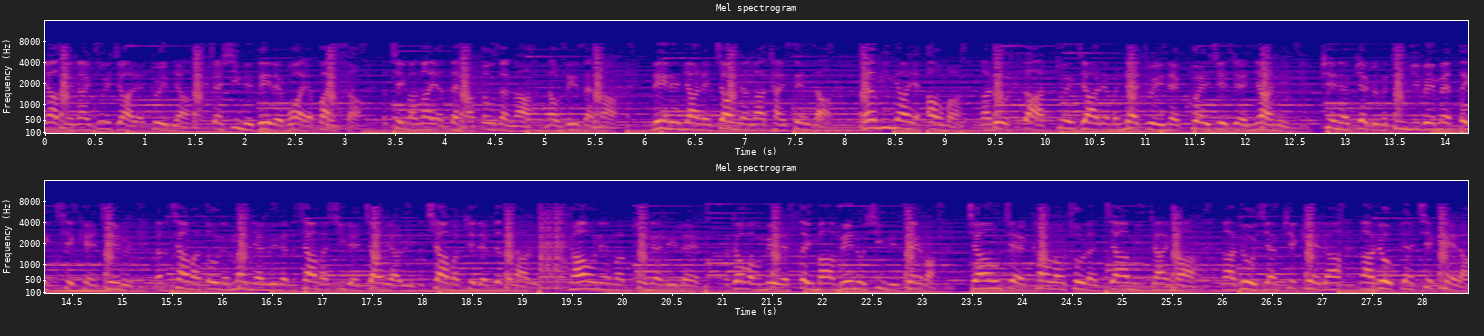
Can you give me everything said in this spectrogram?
ညသင်တိုင်းတွေ့ကြတယ်တွေ့များကြံရှိနေသေးတယ်ဘဝရဲ့ပိုက်စာတစ်ချိန်မှာငါရဲ့အသက်ဟာ35နောက်45နေနေညနဲ့ကြောင်ညာငါထိုင်စင်းစား လမ်းမီးများရဲ့အောက်မှာငါတို့စတွေ့ကြတယ်မနဲ့တွေ့နဲ့ခွဲရစ်တဲ့ညနေဖြစ်နေပြက်တွေမတူညီပေမဲ့သိချစ်ခဲ့ခြင်းတွေတခြားမှာသုံးတဲ့မှတ်ဉာဏ်တွေနဲ့တခြားမှာရှိတဲ့ကြောင်ရာတွေတခြားမှာဖြစ်တဲ့ပြဿနာတွေခေါင်းထဲမှာဖြစ်နေလေလေမတော့မှမမေ့တဲ့စိတ်မှာမင်းတို့ရှိနေသေးပါကြောင်းတဲ့ခေါင်းလောင်ထိုးတဲ့ကြားမိတိုင်းမှာငါတို့ရံဖြစ်ခဲ့တာငါတို့ပြန်ချစ်ခဲ့တာ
